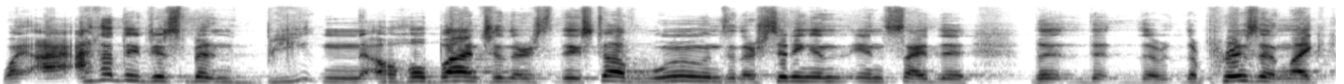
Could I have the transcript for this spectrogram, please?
Why, I, thought they'd just been beaten a whole bunch and they still have wounds and they're sitting in, inside the, the, the, the, the prison. Like,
